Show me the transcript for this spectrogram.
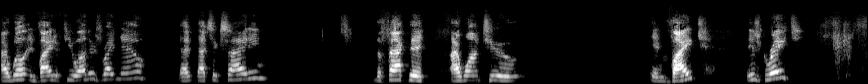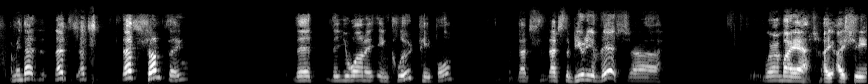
I will invite a few others right now. That that's exciting. The fact that I want to invite is great. I mean that that's that's that's something that that you want to include people. That's that's the beauty of this. Uh, where am I at? I, I see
